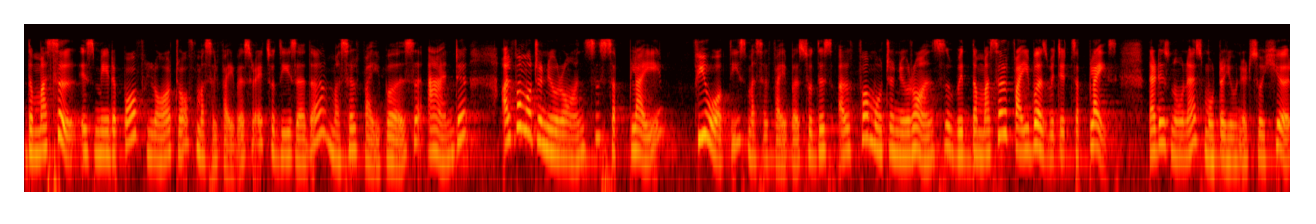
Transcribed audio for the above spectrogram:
the muscle is made up of lot of muscle fibers, right? So these are the muscle fibers and alpha motor neurons supply few of these muscle fibers. So this alpha motor neurons with the muscle fibers which it supplies that is known as motor unit. So here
